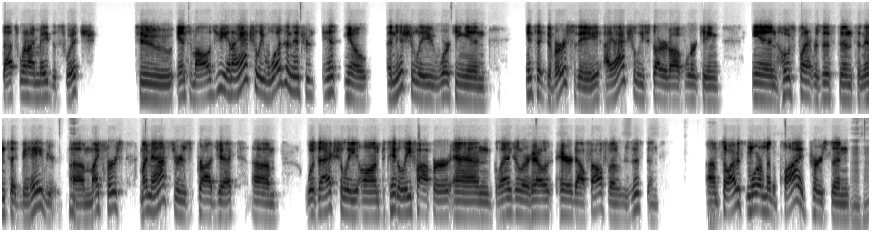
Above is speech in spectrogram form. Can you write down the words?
that's when I made the switch to entomology. And I actually wasn't interested, in, you know, initially working in insect diversity. I actually started off working in host plant resistance and insect behavior. Hmm. Um, my first, my master's project um, was actually on potato leafhopper and glandular haired alfalfa resistance. Um, so I was more of an applied person mm-hmm.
